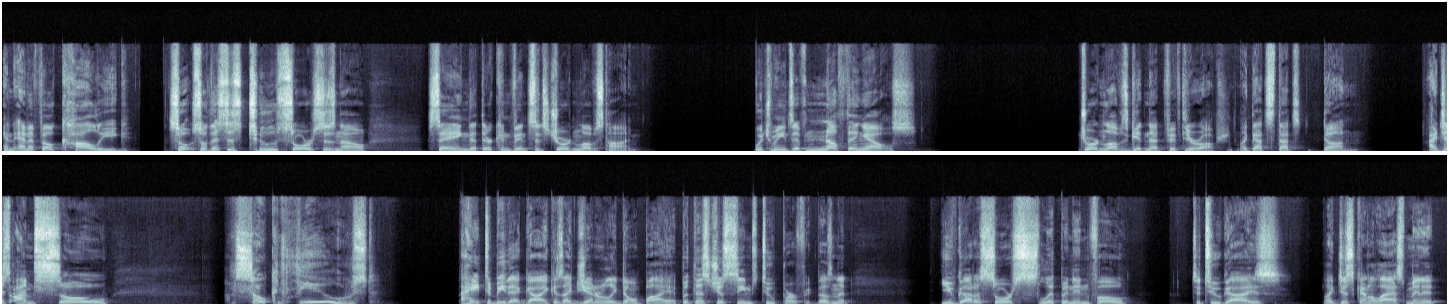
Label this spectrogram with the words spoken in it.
An NFL colleague. So, so this is two sources now saying that they're convinced it's Jordan Love's time. Which means, if nothing else, Jordan Love's getting that fifth year option. Like that's that's done. I just I'm so I'm so confused. I hate to be that guy because I generally don't buy it, but this just seems too perfect, doesn't it? You've got a source slipping info to two guys, like just kind of last minute,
